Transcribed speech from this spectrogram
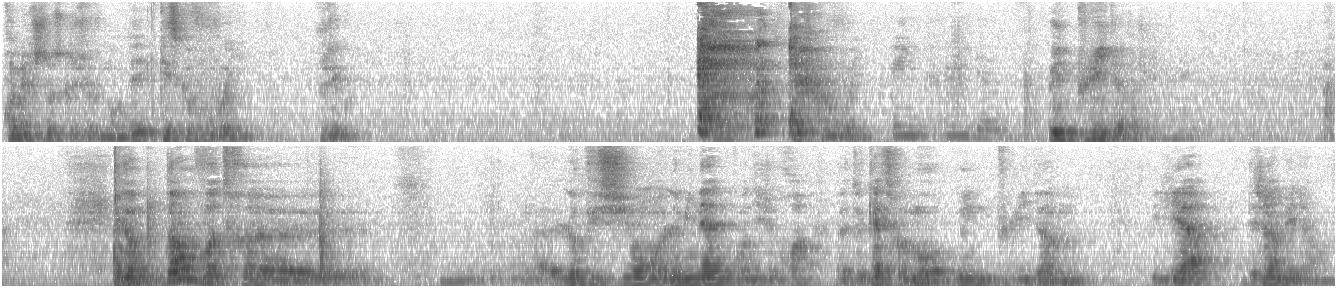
Première chose que je vais vous demander, qu'est-ce que vous voyez? Je vous écoute. Qu'est-ce que vous voyez? Une pluie d'hommes. Une pluie d'hommes. Et donc, dans votre euh, locution nominale qu'on dit, je crois, de quatre mots, une pluie d'hommes, il y a déjà un mélange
